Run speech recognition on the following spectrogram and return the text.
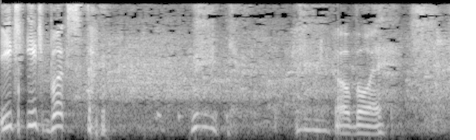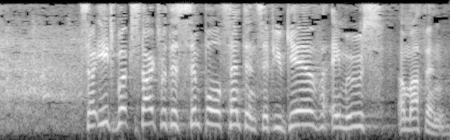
Each each book. St- oh boy. So each book starts with this simple sentence: If you give a moose a muffin,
